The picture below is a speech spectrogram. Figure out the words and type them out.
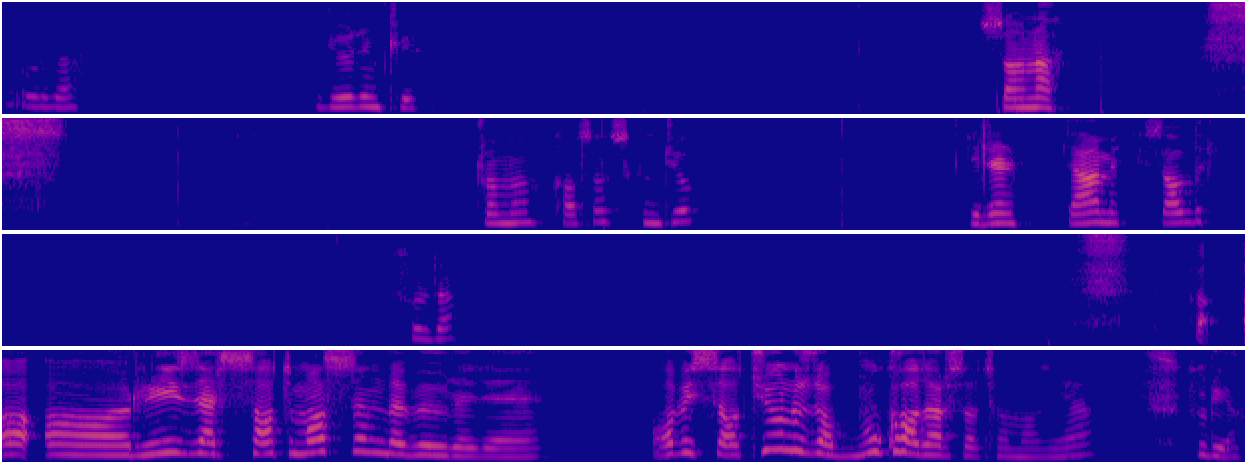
Burada. Biliyordum ki. Sana. Tamam kalsın sıkıntı yok. Girelim. Devam et. Saldır. Şurada. Aa, Razer satmazsın da böyle de. Abi satıyorsunuz da bu kadar satılmaz ya. Şuraya.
